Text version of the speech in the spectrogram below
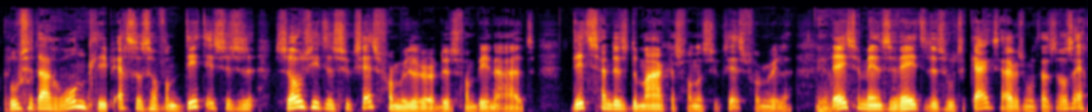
Hoe ze daar rondliep. Echt zo van, dit is dus, zo ziet een succesformule er dus van binnenuit. Dit zijn dus de makers van een succesformule. Ja. Deze mensen weten dus hoe de kijkcijfers moeten. Het was echt,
